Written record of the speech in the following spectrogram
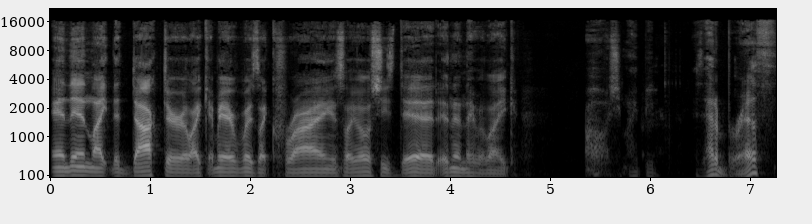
And then like the doctor like i mean everybody's like crying. It's like oh she's dead. And then they were like oh she might be is that a breath?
